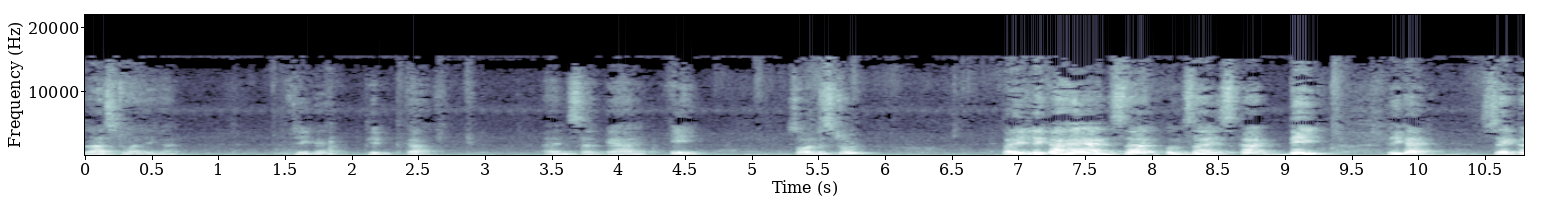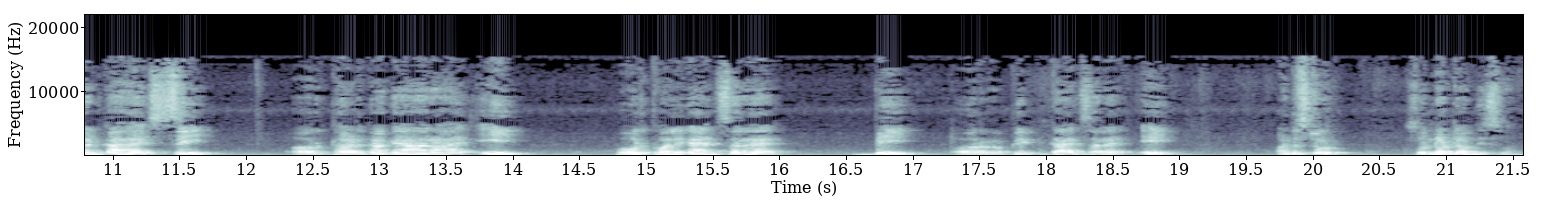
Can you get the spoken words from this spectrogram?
लास्ट वाले का। ठीक है? फिफ्थ का। आंसर क्या है? ए सो अंडरस्टूड पहले का है आंसर कौन सा है इसका? डी ठीक है? सेकंड का है सी और थर्ड का क्या आ रहा है? ई e. फोर्थ वाले का आंसर है बी और फिफ्थ का आंसर है A understood so note down this one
